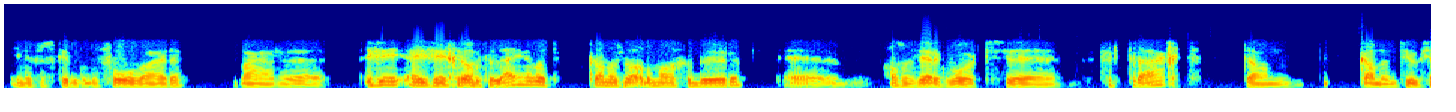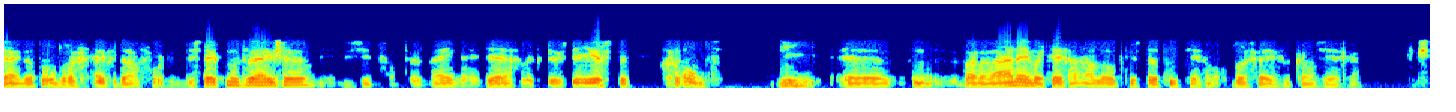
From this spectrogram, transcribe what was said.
in de verschillende voorwaarden. Maar uh, even, even, in grote lijnen, wat kan er zo allemaal gebeuren? Uh, als een werk wordt vertraagd, dan kan het natuurlijk zijn dat de opdrachtgever daarvoor het bestek moet wijzigen, in de zin van termijnen en dergelijke. Dus de eerste grond die, een, waar een aannemer tegenaan loopt, is dat hij tegen een opdrachtgever kan zeggen: Ik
